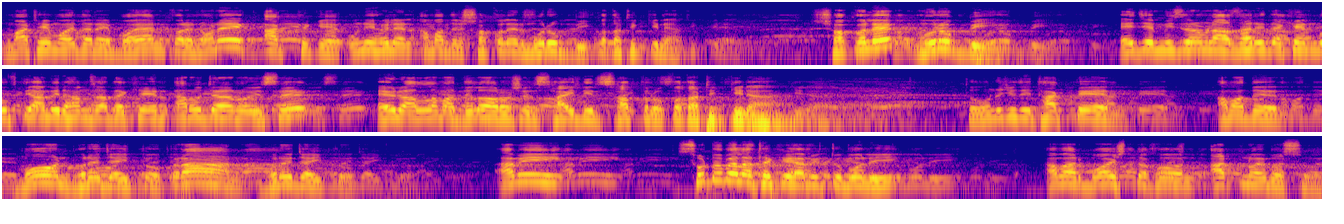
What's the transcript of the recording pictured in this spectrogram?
মাঠে ময়দানে বয়ান করেন অনেক আগ থেকে, উনি হইলেন আমাদের সকলের মুরব্বী। কথা ঠিক কিনা? সকলের মুরব্বী। এই যে মিজোরাম আজহারি দেখেন, মুফতি আমির হামজা দেখেন, আরও যারা রয়েছে এই হলো আল্লামা দিলার হোসেন সাইদির ছাত্র। কথা ঠিক কিনা? তো উনি যদি থাকতেন আমাদের মন ভরে যাইতো, প্রাণ ভরে যাইতো। আমি ছোটবেলা থেকে আমি একটু বলি, আমার বয়স তখন আট, নয় বছর।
